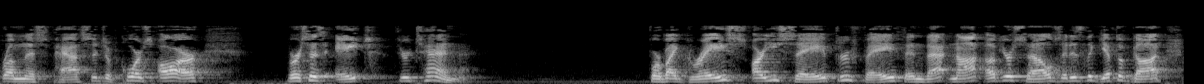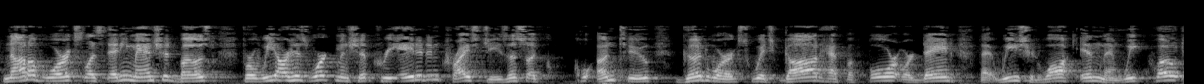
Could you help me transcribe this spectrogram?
from this passage, of course, are verses 8 through 10. For by grace are ye saved through faith, and that not of yourselves, it is the gift of God, not of works, lest any man should boast, for we are his workmanship, created in Christ Jesus, unto good works which God hath before ordained that we should walk in them. We quote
